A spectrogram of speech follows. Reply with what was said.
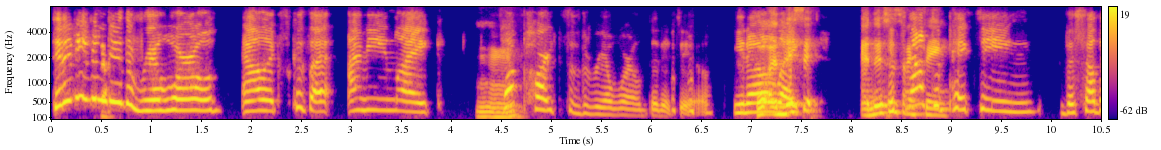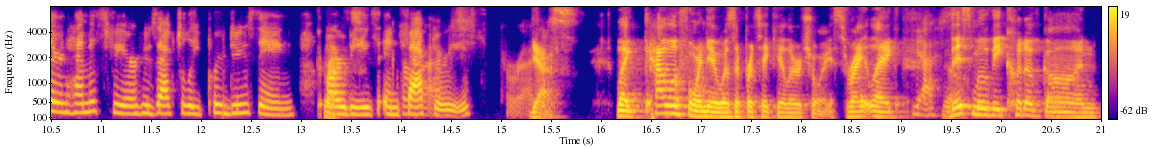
did it even yeah. do the real world, Alex? Because I, I mean, like, mm-hmm. what parts of the real world did it do? You know, well, and like, this is, and this it's is, not think... depicting the southern hemisphere who's actually producing Correct. Barbies in Correct. factories. Correct. Yes like California was a particular choice, right? Like yes. this movie could have gone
